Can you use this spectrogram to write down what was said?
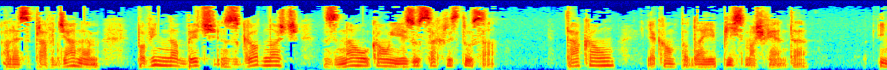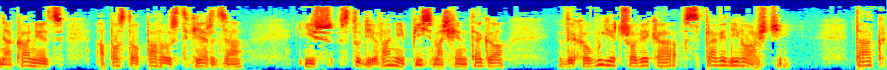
ale sprawdzianem powinna być zgodność z nauką Jezusa Chrystusa, taką, jaką podaje Pismo Święte. I na koniec apostoł Paweł stwierdza, iż studiowanie Pisma Świętego wychowuje człowieka w sprawiedliwości, tak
